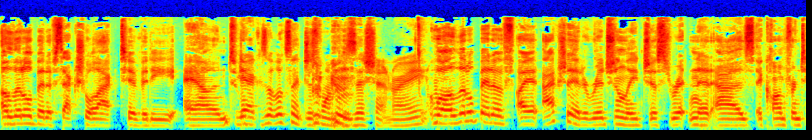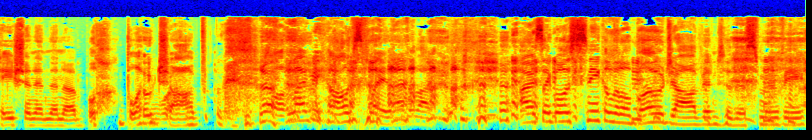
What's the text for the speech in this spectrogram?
a little bit of sexual activity and Yeah, because it looks like just one position, right? well, a little bit of. I actually had originally just written it as a confrontation and then a bl- blow job. well, let me. I'll explain that. Hold on. I was like, well, let's sneak a little blow job into this movie, um,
